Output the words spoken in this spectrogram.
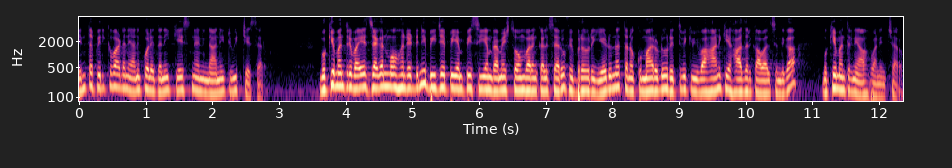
ఇంత పిరికివాడని అనుకోలేదని కేసినేని నాని ట్వీట్ చేశారు. ముఖ్యమంత్రి వైఎస్ జగన్మోహన్ రెడ్డిని బీజేపీ ఎంపీ సీఎం రమేష్ సోమవారం కలిశారు. ఫిబ్రవరి ఏడున తన కుమారుడు రిత్విక్ వివాహానికి హాజరు కావాల్సిందిగా ముఖ్యమంత్రిని ఆహ్వానించారు.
